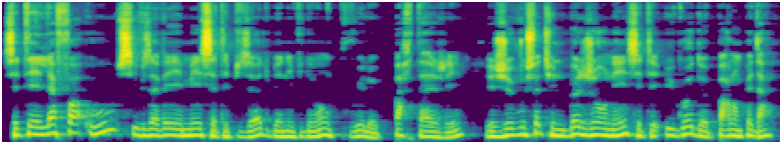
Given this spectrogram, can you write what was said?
C'était la fois où, si vous avez aimé cet épisode, bien évidemment, vous pouvez le partager. Je vous souhaite une bonne journée. C'était Hugo de Parlons Péda.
